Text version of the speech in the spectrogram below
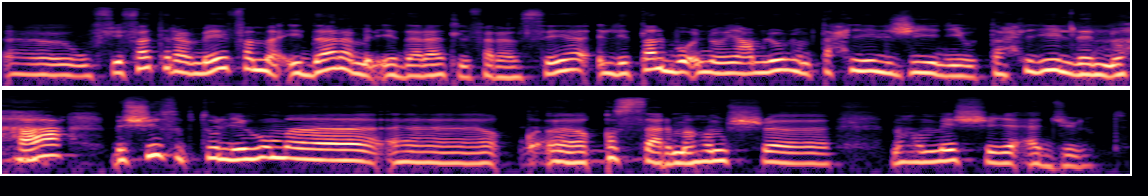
آه، وفي فترة ما فما إدارة من الإدارات الفرنسية اللي طلبوا أنه يعملوا لهم تحليل جيني وتحليل للنخاع باش يثبتوا اللي هما آه، آه، قصر ما همش ما هماش أدولت.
